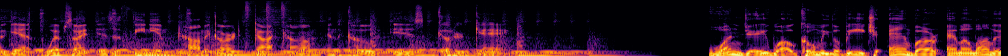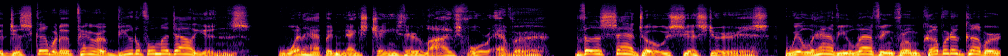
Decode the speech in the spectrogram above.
Again, the website is atheniumcomicart.com, and the code is Gutter Gang. One day, while combing the beach, Ambar and Alana discovered a pair of beautiful medallions. What happened next changed their lives forever. The Santos sisters will have you laughing from cover to cover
